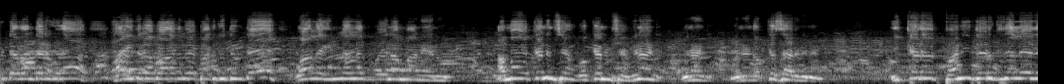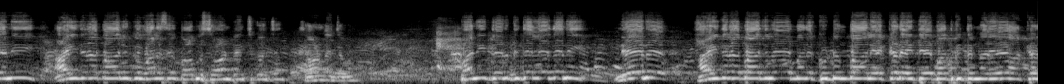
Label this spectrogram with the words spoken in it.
బిడ్డలందరూ కూడా హైదరాబాద్లో బతుకుతుంటే వాళ్ళ ఇళ్ళకు పోయినమ్మా నేను. అమ్మ ఒక్క నిమిషం ఒక్క నిమిషం. వినండి వినండి వినండి ఒక్కసారి వినండి. ఇక్కడ పని దొరుకుతలేదని హైదరాబాద్కు వలస బాబు సౌండ్ పెంచు కొంచెం సౌండ్ పెంచమా? పని దొరుకుతలేదని నేను హైదరాబాద్లో మన కుటుంబాలు ఎక్కడైతే బతుకుతున్నాయో అక్కడ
